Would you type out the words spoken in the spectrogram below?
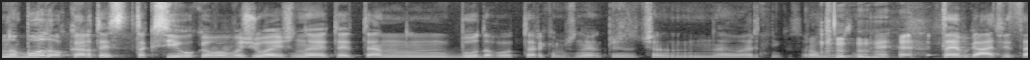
Nu, būdavo, kartais kokio va važiuoji, žinai, tai ten būdavo, tarkim, žinai, čia nevartininkas Romas. žinai. Taip, gatvėse,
